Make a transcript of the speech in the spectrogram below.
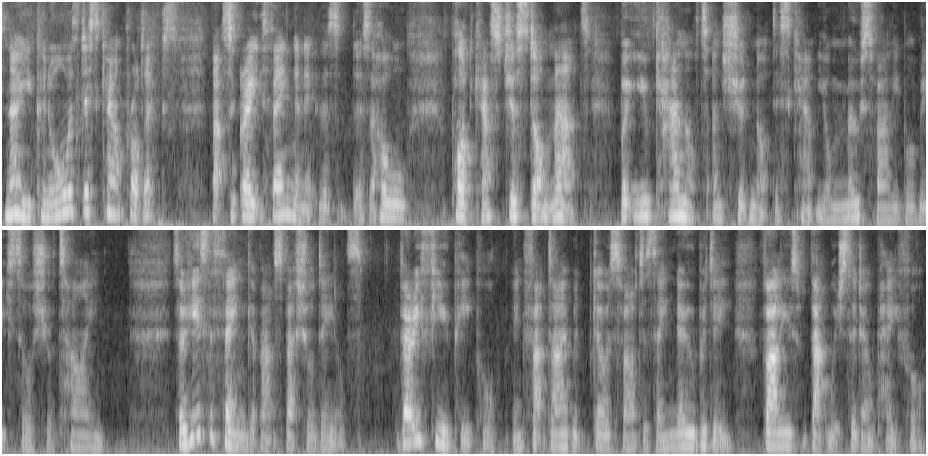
Now you can always discount products. That's a great thing and it, there's, there's a whole podcast just on that. But you cannot and should not discount your most valuable resource your time. So here's the thing about special deals very few people, in fact, I would go as far to say nobody, values that which they don't pay for.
